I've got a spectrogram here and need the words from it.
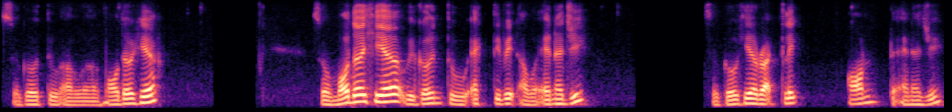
So go to our model here. So model here, we're going to activate our energy. So go here, right click on the energy.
